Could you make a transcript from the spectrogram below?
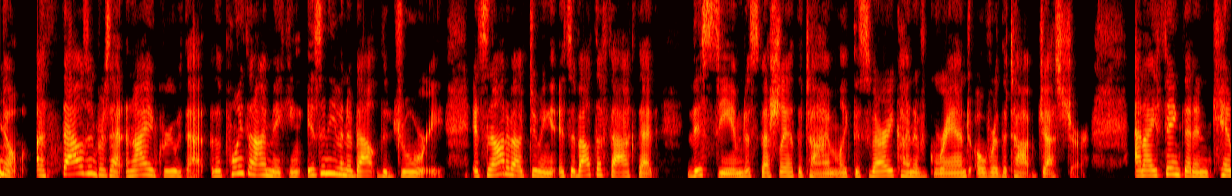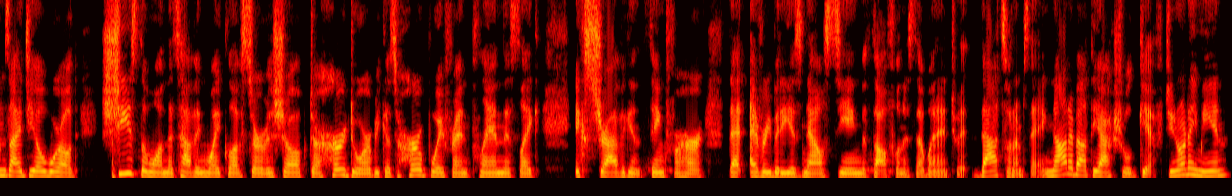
No, a thousand percent. And I agree with that. The point that I'm making isn't even about the jewelry. It's not about doing it. It's about the fact that this seemed, especially at the time, like this very kind of grand over the top gesture. And I think that in Kim's ideal world, she's the one that's having white glove service show up to her door because her boyfriend planned this like extravagant thing for her that everybody is now seeing the thoughtfulness that went into it. That's what I'm saying. Not about the actual gift. Do you know what I mean?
